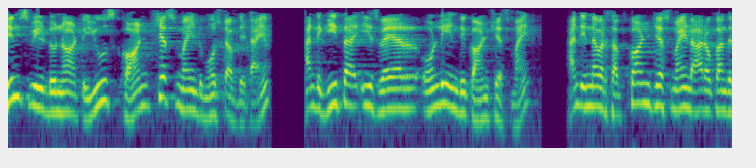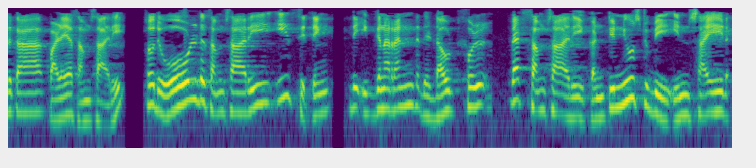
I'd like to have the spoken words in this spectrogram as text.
Since we do not use conscious mind most of the time, and the Gita is where only in the conscious mind, and in our subconscious mind, arokandirka, palaya samsari. So the old samsari is sitting, the ignorant, the doubtful, that samsari continues to be inside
